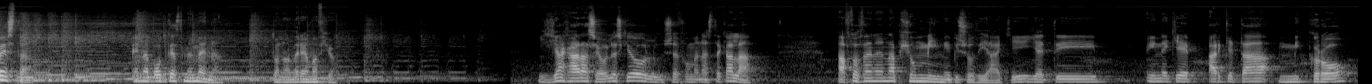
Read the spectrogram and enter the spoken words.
Πέστα. Ένα podcast με μένα, τον Ανδρέα Μαθιό. Γεια χαρά σε όλες και όλους, εύχομαι να είστε καλά. Αυτό θα είναι ένα πιο μίνι επεισοδιάκι, γιατί είναι και αρκετά μικρό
